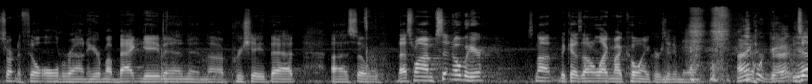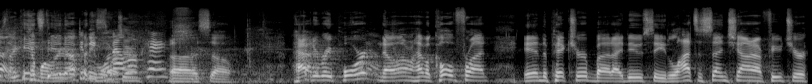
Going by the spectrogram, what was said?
Starting to feel old around here. My back gave in, and I appreciate that. Uh, so that's why I'm sitting over here. It's not because I don't like my co-anchors anymore. I think we're good. Just, yeah, I can't stand here. up Do we anymore. smell okay? Uh, so, happy to report. No, I don't have a cold front in the picture, but I do see lots of sunshine in our future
